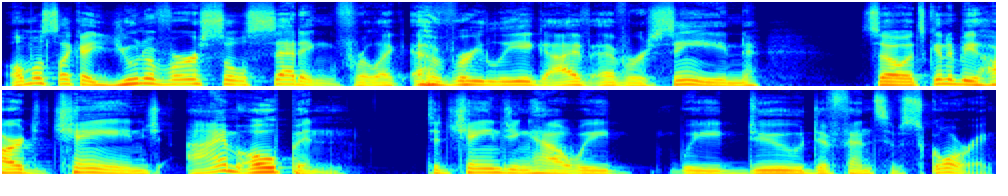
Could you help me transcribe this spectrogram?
almost like a universal setting for like every league I've ever seen. So it's going to be hard to change. I'm open to changing how we we do defensive scoring.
